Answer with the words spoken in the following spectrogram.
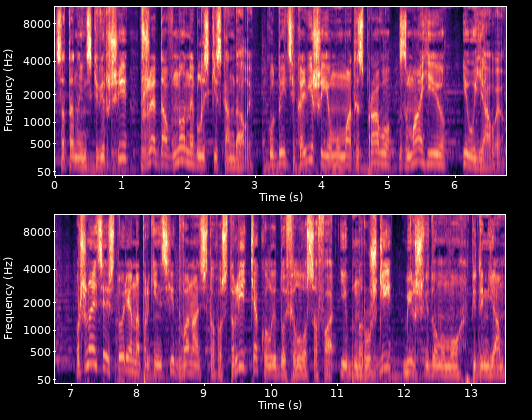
Сатанинські вірші, вже давно не близькі скандали, куди цікавіше йому мати справу з магією і уявою. Починається історія наприкінці 12 століття, коли до філософа Ібн Ружді, більш відомому під ім'ям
